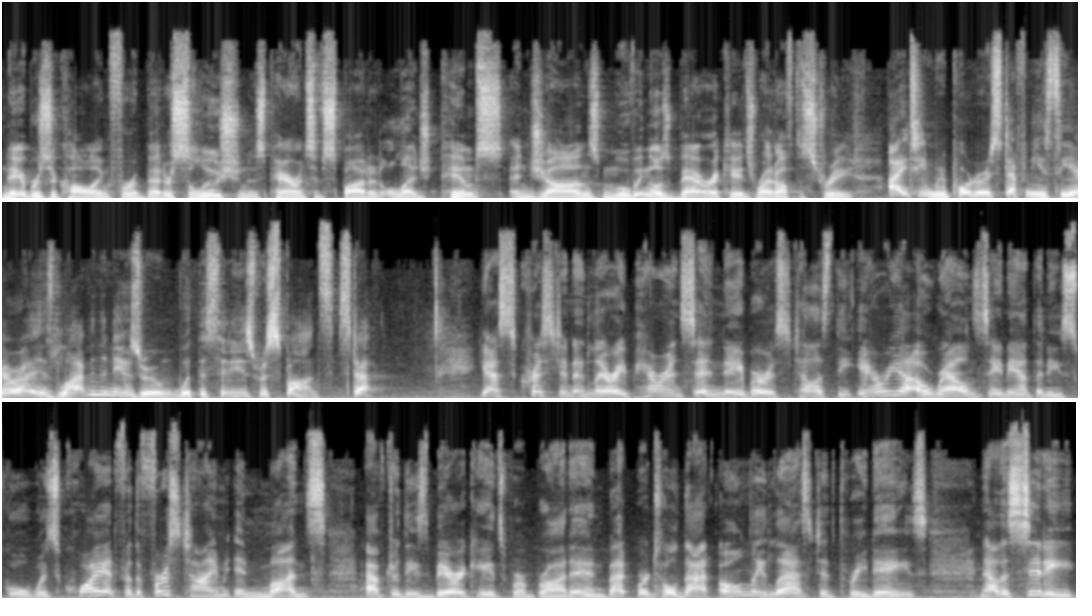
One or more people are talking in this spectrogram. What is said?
Neighbors are calling for a better solution as parents have spotted alleged pimps and Johns moving those barricades right off the street. I team reporter Stephanie Sierra is live in the newsroom with the city's response. Steph? Yes, Kristen and Larry, parents and neighbors tell us the area around St. Anthony's School was quiet for the first time in months after these barricades were brought in, but we're told that only lasted three days. Now the city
